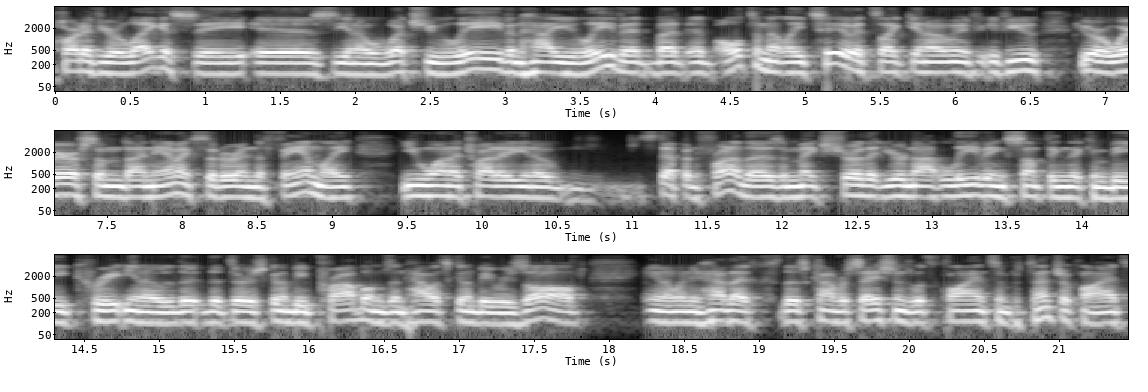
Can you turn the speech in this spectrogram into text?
part of your legacy is you know what you leave and how you leave it. But uh, ultimately too it's like you know if, if you if you're aware of some dynamics that are in the family you want to try to you know step in front of those and make sure that you're not leaving something that can be create you know that, that there's going to be problems and how it's going to be resolved. You know when you have that those conversations with clients and potential clients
